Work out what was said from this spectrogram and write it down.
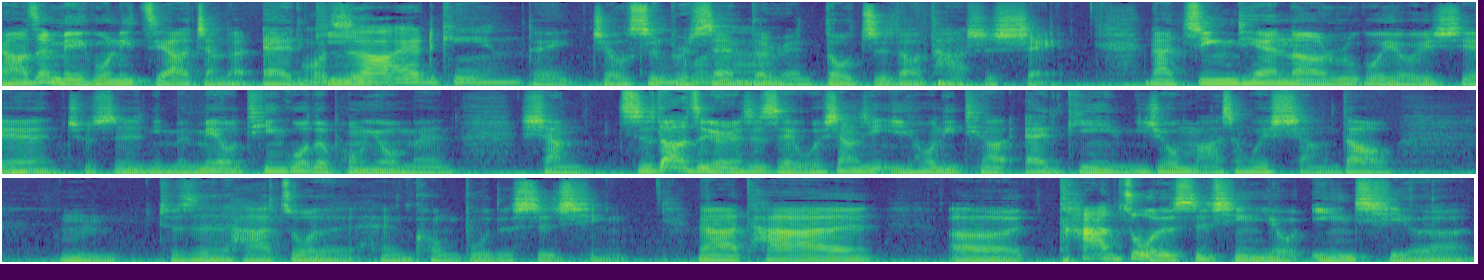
然后在美国，你只要讲到 Ed Gein，我知道 Ed Gein，对，九十 percent 的人都知道他是谁。那今天呢，如果有一些就是你们没有听过的朋友们，想知道这个人是谁，我相信以后你听到 Ed Gein，你就马上会想到，嗯，就是他做的很恐怖的事情。那他呃，他做的事情有引起了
